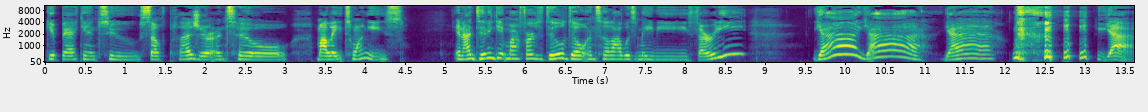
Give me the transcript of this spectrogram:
get back into self-pleasure until my late 20s. And I didn't get my first dildo until I was maybe 30. Yeah, yeah, yeah. yeah.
